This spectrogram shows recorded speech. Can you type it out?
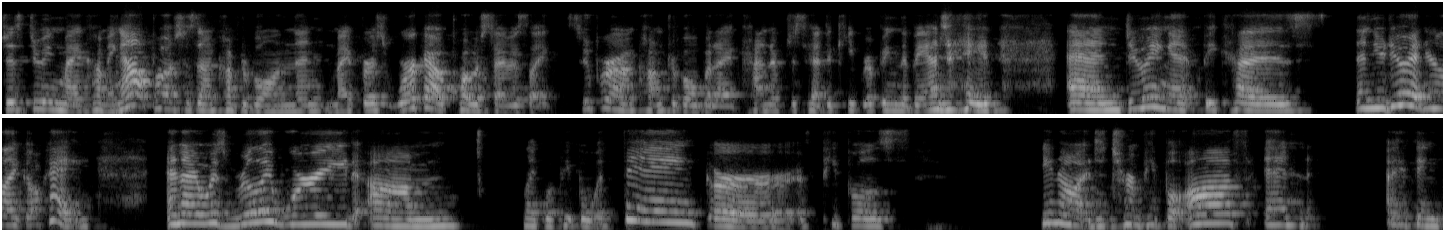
just doing my coming out post was uncomfortable. And then my first workout post i was like super uncomfortable but i kind of just had to keep ripping the band-aid and doing it because then you do it and you're like okay. And i was really worried um like what people would think or if people's you know to turn people off. And i think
